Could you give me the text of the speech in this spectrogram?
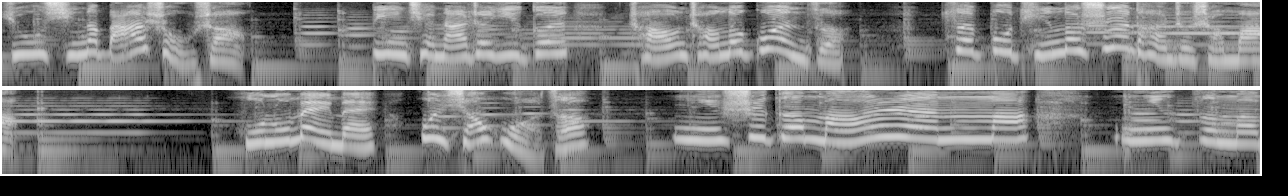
U 型的把手上，并且拿着一根长长的棍子，在不停地试探着什么。葫芦妹妹问小伙子：“你是个盲人吗？你怎么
